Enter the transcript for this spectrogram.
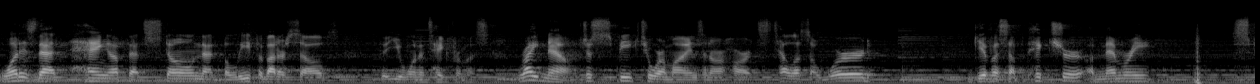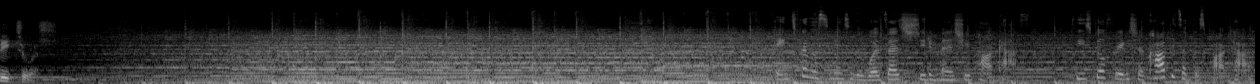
What is that hang up, that stone, that belief about ourselves that you want to take from us? Right now, just speak to our minds and our hearts. Tell us a word, give us a picture, a memory. Speak to us. Woods Edge Student Ministry podcast. Please feel free to share copies of this podcast,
